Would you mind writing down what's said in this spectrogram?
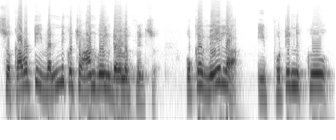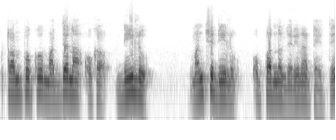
సో కాబట్టి ఇవన్నీ కొంచెం ఆన్గోయింగ్ డెవలప్మెంట్స్ ఒకవేళ ఈ పుటిన్కు ట్రంప్కు మధ్యన ఒక డీలు మంచి డీలు ఒప్పందం జరిగినట్టయితే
